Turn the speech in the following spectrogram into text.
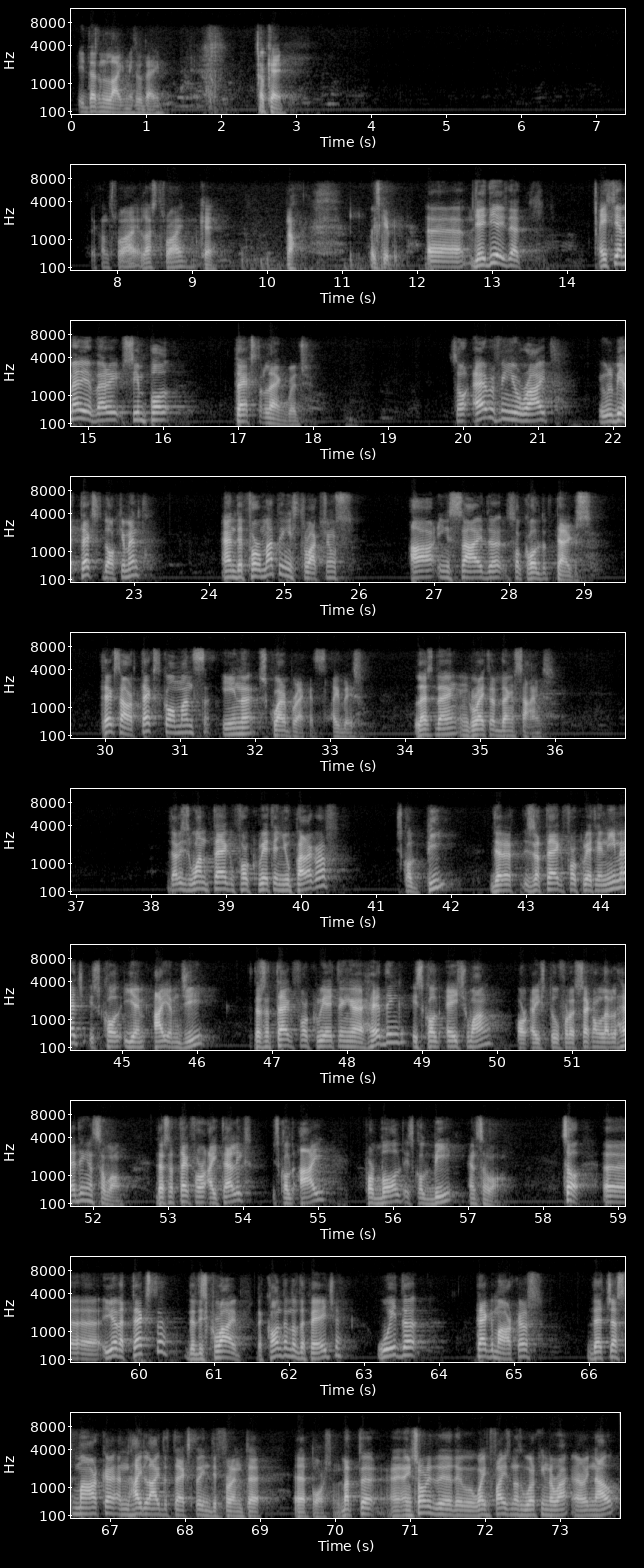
It doesn't like me today. Okay. Second try, last try, okay. We skip it. Uh, the idea is that HTML is a very simple text language. So everything you write, it will be a text document, and the formatting instructions are inside the so-called tags. Tags are text commands in square brackets, like this. Less than and greater than signs. There is one tag for creating a new paragraph. It's called P. There is a tag for creating an image. It's called IMG. There's a tag for creating a heading. It's called H1 or H2 for the second level heading and so on. There's a tag for italics. It's called I. For bold, it's called B, and so on. So uh, you have a text that describes the content of the page with tag markers that just mark and highlight the text in different uh, uh, portions. But uh, I'm sorry, the, the Wi-Fi is not working right, right now,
